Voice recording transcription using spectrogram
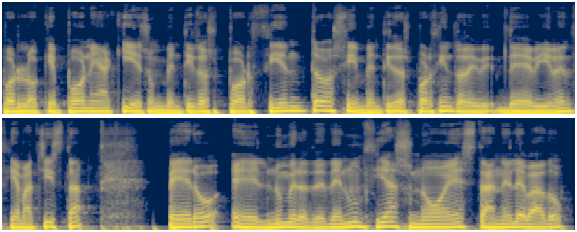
por lo que pone aquí es un 22%, sí, 22% de, violencia machista, pero el número de denuncias no es tan elevado,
